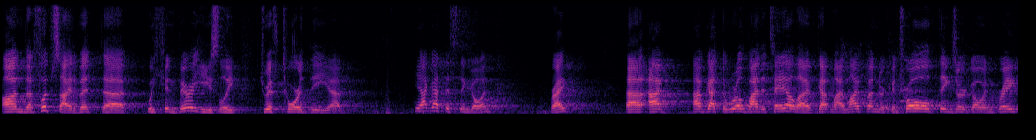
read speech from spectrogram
On the flip side of it, uh, we can very easily drift toward the, uh, yeah, I got this thing going, right? Uh, I've, I've got the world by the tail. I've got my life under control. Things are going great.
